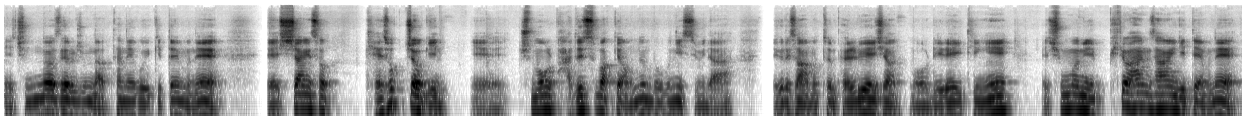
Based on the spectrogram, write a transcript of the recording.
예, 증가세를 좀 나타내고 있기 때문에 예, 시장에서 계속적인 예, 주목을 받을 수밖에 없는 부분이 있습니다. 예, 그래서 아무튼 밸류에이션, 뭐 리레이팅이 예, 충분히 필요한 상황이기 때문에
